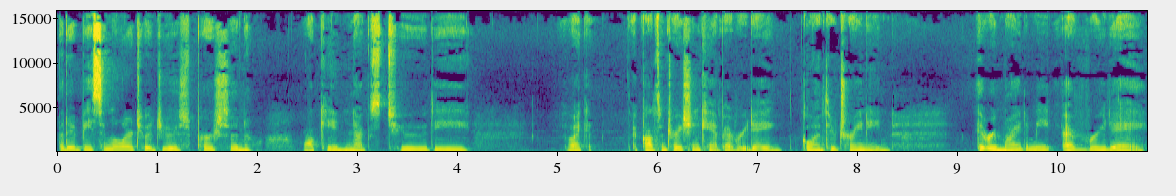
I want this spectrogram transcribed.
But it'd be similar to a Jewish person walking next to the like a concentration camp every day, going through training. It reminded me every day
